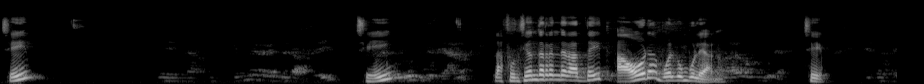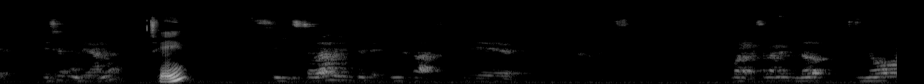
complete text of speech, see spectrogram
¿Sí? Sí. La función de render update ahora vuelve un booleano. Sí. ese booleano. Sí. Si solamente te fijas que. Bueno, solamente no, no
